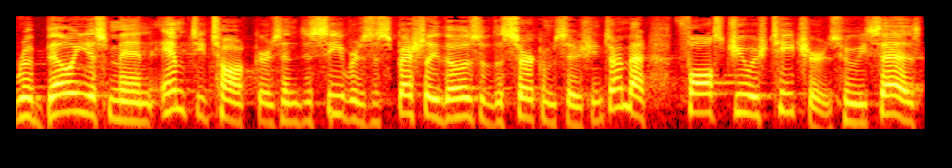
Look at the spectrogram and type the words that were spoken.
rebellious men, empty talkers, and deceivers, especially those of the circumcision. He's talking about false Jewish teachers who he says,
